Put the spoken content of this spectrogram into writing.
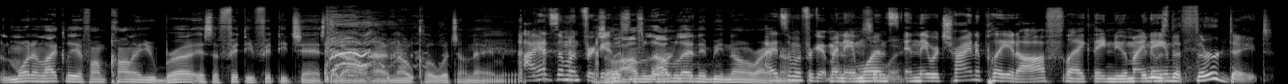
more than likely if I'm calling you bruh, it's a 50-50 chance that I don't have no clue what your name is. I had someone forget. So I'm, I'm letting it be known right now. I had now. someone forget my name once, way. and they were trying to play it off like they knew my and it was the third date.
